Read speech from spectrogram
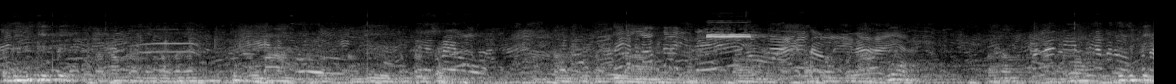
จะมีพิธีปิดนะครับการแข่งขันนั้นทุกหมู่บ้านนะครับตามที่ทำการส่งการแข่งขันกีฬานะครับก็ขอบคุณกีฬาร่วมนะครับร่วมพิธีปิด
